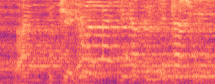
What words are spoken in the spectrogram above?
Swipe. You like the antique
